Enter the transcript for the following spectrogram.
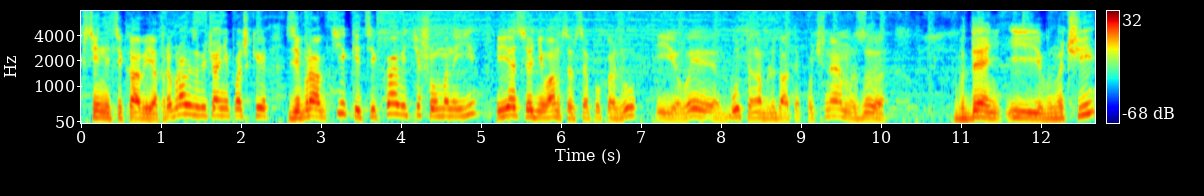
Всі не цікаві я прибрав звичайні пачки, зібрав тільки цікаві, ті, що в мене є. І я сьогодні вам це все покажу. І ви будете наблюдати. Почнемо з вдень і вночі.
